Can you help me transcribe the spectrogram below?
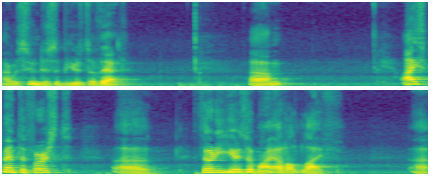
I was soon disabused of that. Um, I spent the first uh, 30 years of my adult life uh,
